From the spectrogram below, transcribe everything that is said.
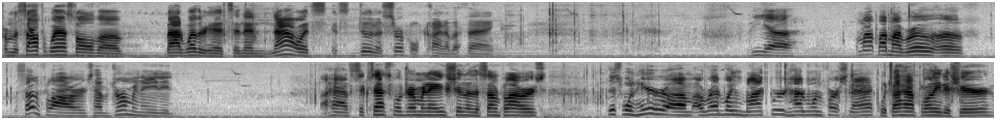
from the southwest all the bad weather hits and then now it's it's doing a circle kind of a thing. The uh, I'm out by my row of sunflowers have germinated. I have successful germination of the sunflowers. This one here, um, a red-winged blackbird had one for a snack, which I have plenty to share.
